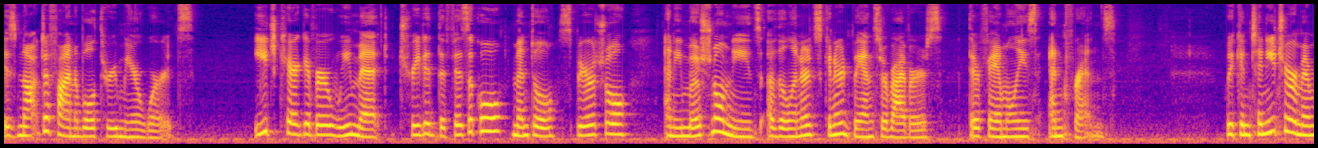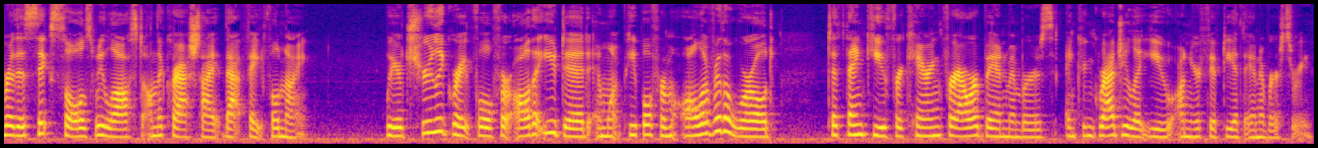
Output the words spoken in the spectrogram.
is not definable through mere words. Each caregiver we met treated the physical, mental, spiritual, and emotional needs of the Lynyrd Skynyrd band survivors, their families, and friends. We continue to remember the six souls we lost on the crash site that fateful night. We are truly grateful for all that you did and want people from all over the world to thank you for caring for our band members and congratulate you on your 50th anniversary.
